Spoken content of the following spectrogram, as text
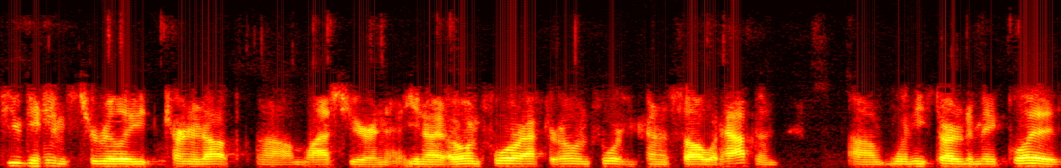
a few games to really turn it up um, last year, and you know, 0 and 4 after 0 and 4, you kind of saw what happened um, when he started to make plays.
